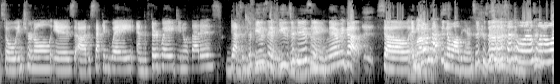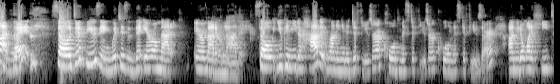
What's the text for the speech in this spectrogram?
So internal is uh, the second way. And the third way, do you know what that is? Yes, Diffu- diffusing. diffusing. Diffusing. There we go. So, and you don't have to know all the answers because this is Essential Oils 101, right? So diffusing, which is the aromatic, aromatically. Aromatic. So you can either have it running in a diffuser, a cold mist diffuser, a cool mist diffuser. Um, you don't want to heat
